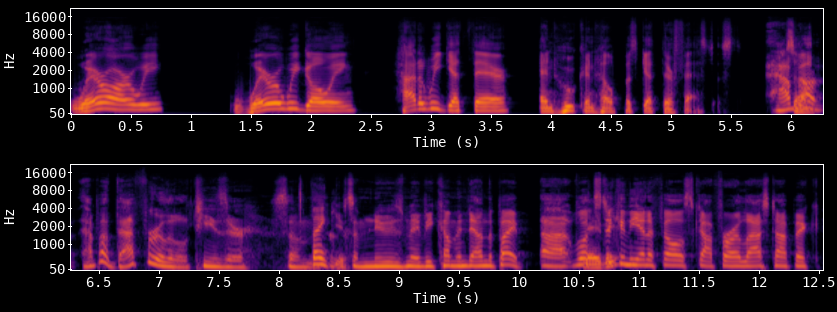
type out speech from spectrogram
where are we, where are we going, how do we get there, and who can help us get there fastest. How so, about how about that for a little teaser? Some thank you. Some news maybe coming down the pipe. Uh, let's maybe. stick in the NFL, Scott, for our last topic.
